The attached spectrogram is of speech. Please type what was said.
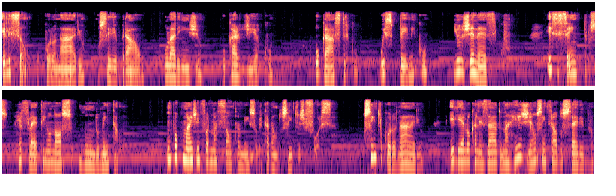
Eles são o coronário, o cerebral, o laríngeo, o cardíaco, o gástrico, o esplênico e o genésico. Esses centros refletem o nosso mundo mental. Um pouco mais de informação também sobre cada um dos centros de força. O centro coronário, ele é localizado na região central do cérebro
